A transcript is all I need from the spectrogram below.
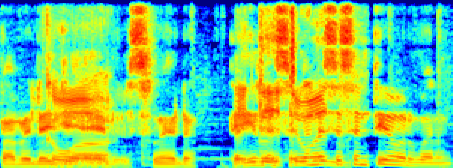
papeles Como- en el suelo. Tenés Este- este en ese sentido, hermano.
